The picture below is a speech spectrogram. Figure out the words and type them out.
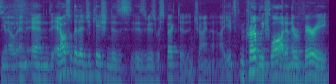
You know, and, and, and also that education is, is, is respected in China. Uh, It's incredibly flawed, and they're very,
